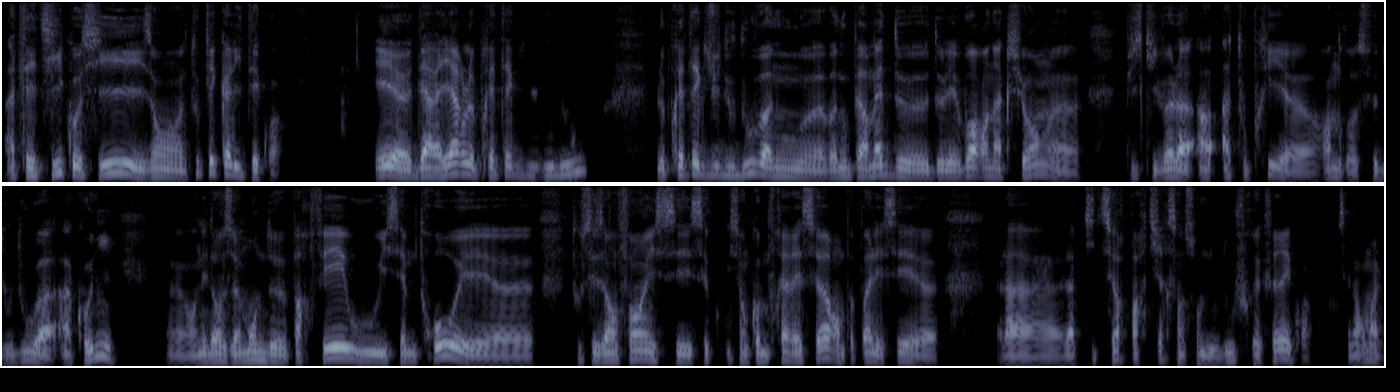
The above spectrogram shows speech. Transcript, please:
athlétiques aussi. Ils ont toutes les qualités, quoi. Et derrière, le prétexte du doudou, le prétexte du doudou va nous, va nous permettre de, de les voir en action, puisqu'ils veulent à, tout prix rendre ce doudou à, à Connie. on est dans un monde parfait où ils s'aiment trop et tous ces enfants, ils, ils, sont comme frères et sœurs. On peut pas laisser la, la, petite sœur partir sans son doudou préféré, quoi. C'est normal.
